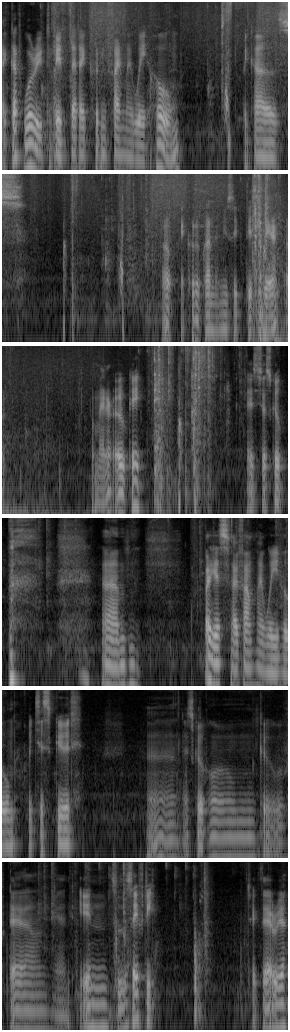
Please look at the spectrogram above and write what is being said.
I got worried a bit that I couldn't find my way home because, oh, I could have gotten the music disappear, but no matter. Okay, let's just go. um, but yes, I found my way home, which is good. Uh, let's go home, go down and into the safety. Check the area.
